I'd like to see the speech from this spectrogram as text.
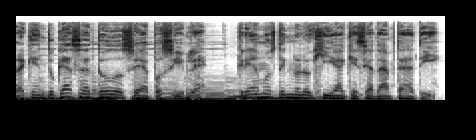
Para que en tu casa todo sea posible, creamos tecnología que se adapta a ti.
